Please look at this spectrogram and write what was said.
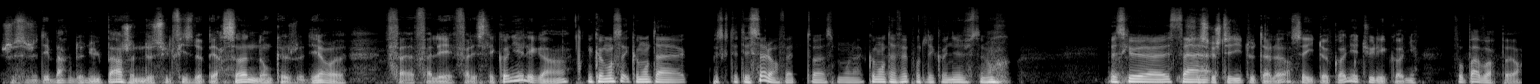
je, je, débarque de nulle part. Je ne suis le fils de personne, donc je veux dire, fallait, fallait se les cogner, les gars. Hein. Et comment, comment t'as, parce que t'étais seul en fait, toi à ce moment-là. Comment t'as fait pour te les cogner justement? Parce que ça. C'est ce que je t'ai dit tout à l'heure. C'est ils te cognent et tu les cognes. Faut pas avoir peur.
